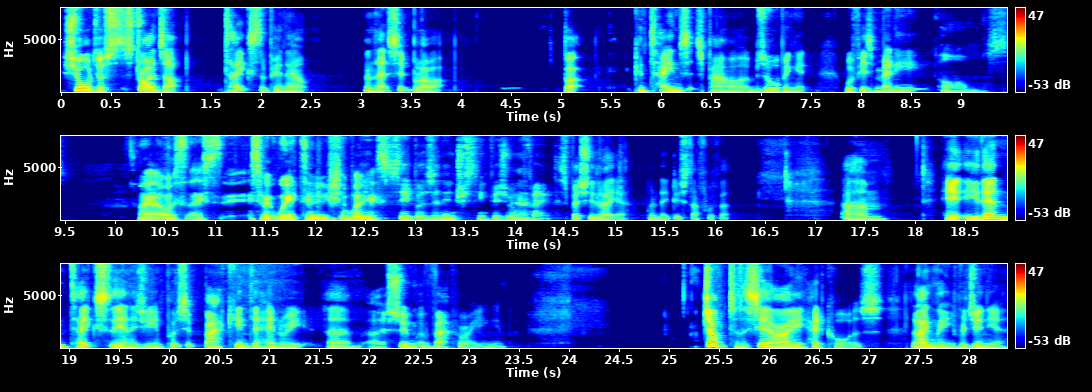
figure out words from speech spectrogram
Shaw just strides up, takes the pin out, and lets it blow up, contains its power, absorbing it with his many arms. Oh, yeah, that was. It's, it's a bit weird to. It's I weird to guess. see, but it's an interesting visual Yeah. effect, especially later when they do stuff with that. Um, he he then takes the energy and puts it back into Hendry. Uh, I assume evaporating him. Jump to the CIA headquarters, Langley, Virginia.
